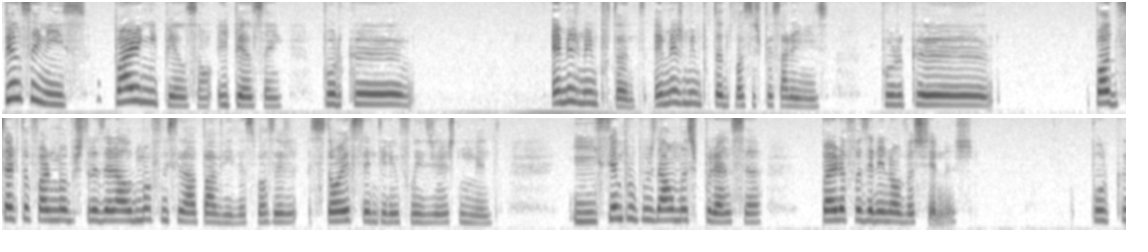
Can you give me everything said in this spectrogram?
pensem nisso, parem e pensam e pensem, porque é mesmo importante, é mesmo importante vocês pensarem nisso, porque pode de certa forma vos trazer alguma felicidade para a vida se vocês estão a se sentirem felizes neste momento e sempre vos dá uma esperança para fazerem novas cenas. Porque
